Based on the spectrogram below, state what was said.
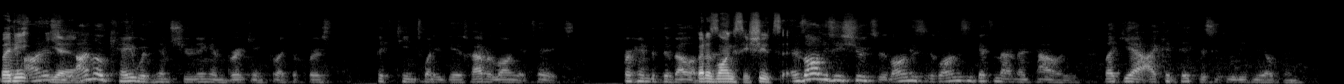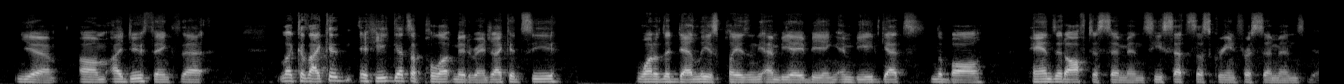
But he, honestly, yeah. I'm okay with him shooting and bricking for like the first 15, 20 games, however long it takes for him to develop. But as long as he shoots it. As long as he shoots it, as long as as long as he gets in that mentality, like yeah, I can take this if you leave me open. Yeah, um, I do think that like because I could if he gets a pull up mid range, I could see one of the deadliest plays in the NBA being Embiid gets the ball, hands it off to Simmons. He sets the screen for Simmons. Yeah.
